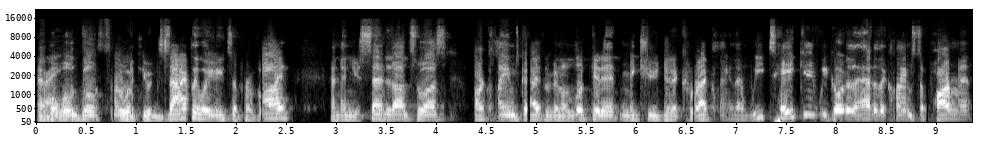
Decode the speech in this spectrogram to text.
and right. we'll go through with you exactly what you need to provide, and then you send it on to us. Our claims guys we're going to look at it, make sure you did it correctly, and then we take it. We go to the head of the claims department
